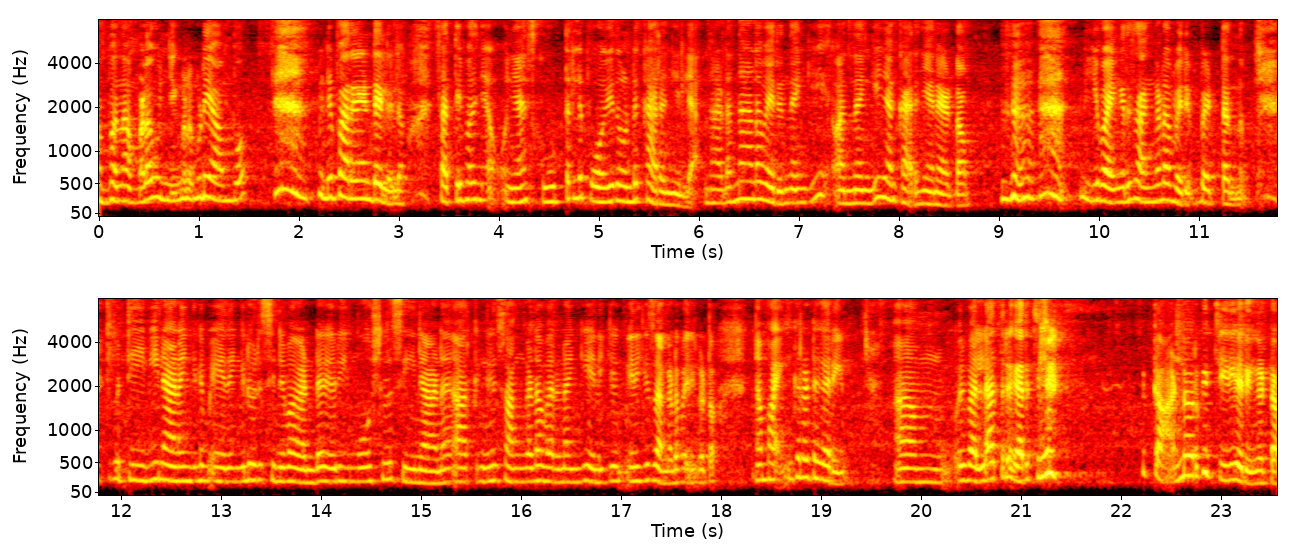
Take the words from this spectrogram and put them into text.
അപ്പോൾ നമ്മളെ കുഞ്ഞുങ്ങളും കൂടി ആകുമ്പോൾ പിന്നെ പറയണ്ടല്ലോ സത്യം പറഞ്ഞാൽ ഞാൻ സ്കൂട്ടറിൽ പോയതുകൊണ്ട് കരഞ്ഞില്ല. നടന്നാണ് വരുന്നെങ്കിൽ വന്നെങ്കിൽ ഞാൻ കരഞ്ഞേനെ കേട്ടോ. എനിക്ക് ഭയങ്കര സങ്കടം വരും പെട്ടെന്ന്. ഇപ്പോൾ ടി വിയിലാണെങ്കിലും ഏതെങ്കിലും ഒരു സിനിമ കണ്ട് ഒരു ഇമോഷണൽ സീനാണ് ആർക്കെങ്കിലും സങ്കടം വരണമെങ്കിൽ എനിക്ക് എനിക്ക് സങ്കടം വരും കേട്ടോ. ഞാൻ ഭയങ്കരമായിട്ട് കരയും. ഒരു വല്ലാത്തൊരു കരച്ചിൽ കാണുന്നവർക്ക് ചിരി വരും കേട്ടോ.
